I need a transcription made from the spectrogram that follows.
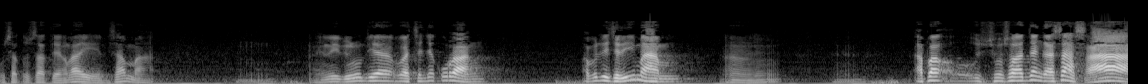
ustaz-ustaz yang lain sama. Nah, ini dulu dia bacanya kurang apa dia jadi imam? Hmm. Apa sholatnya nggak sah? Sah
